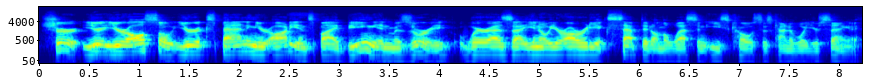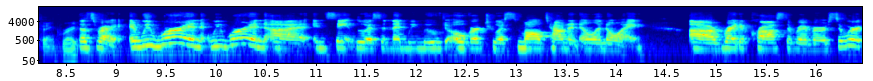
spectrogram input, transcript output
Sure you're you're also you're expanding your audience by being in missouri whereas uh, you know you're already accepted on the west and east coast is kind of what you're saying i think right? That's right and we were in we were in uh in st louis and then we moved over to a small town in illinois uh, right across the river. So we're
